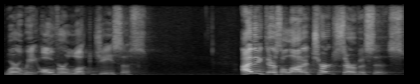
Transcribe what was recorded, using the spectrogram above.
where we overlook Jesus? I think there's a lot of church services.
